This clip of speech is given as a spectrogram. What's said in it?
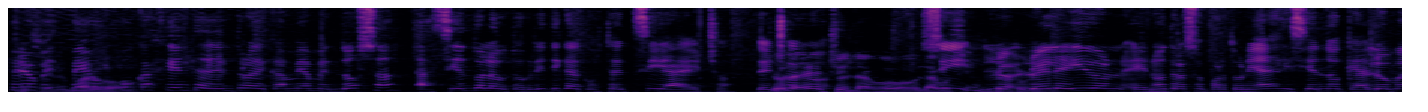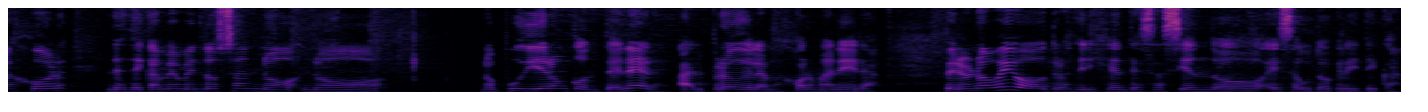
pero veo poca gente dentro de Cambia Mendoza haciendo la autocrítica que usted sí ha hecho. De hecho, Yo la he hecho y la hago, la Sí, lo, he leído en, otras oportunidades diciendo que a lo mejor desde Cambia Mendoza no, no, no pudieron contener al PRO de la mejor manera. Pero no veo a otros dirigentes haciendo esa autocrítica.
